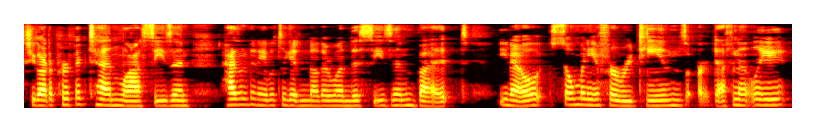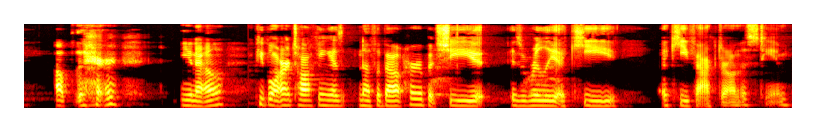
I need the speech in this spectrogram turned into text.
she got a perfect 10 last season. Hasn't been able to get another one this season, but you know, so many of her routines are definitely up there, you know. People aren't talking as enough about her, but she is really a key a key factor on this team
